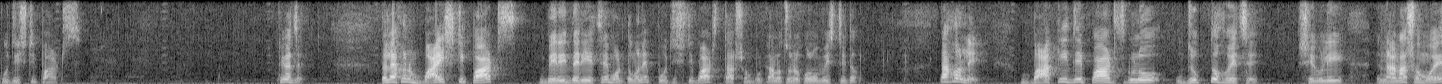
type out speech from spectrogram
পঁচিশটি পার্টস ঠিক আছে? তাহলে এখন বাইশটি পার্টস বেড়ে দাঁড়িয়েছে বর্তমানে পঁচিশটি পার্টস তার সম্পর্কে আলোচনা করব বিস্তৃত। তাহলে বাকি যে পার্টসগুলো যুক্ত হয়েছে, সেগুলি নানা সময়ে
